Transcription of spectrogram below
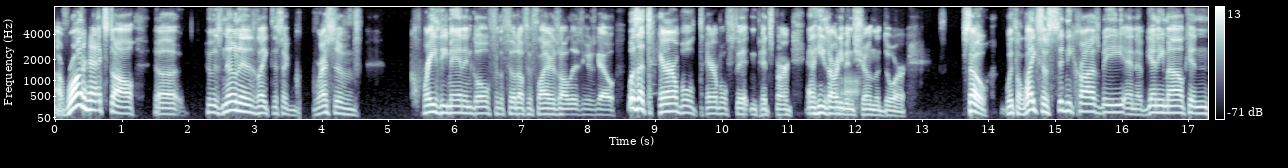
Uh, Ron Hextall, uh, who is known as like this aggressive, crazy man in goal for the Philadelphia Flyers all those years ago, was a terrible, terrible fit in Pittsburgh, and he's already been shown the door. So, with the likes of Sidney Crosby and Evgeny Malkin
